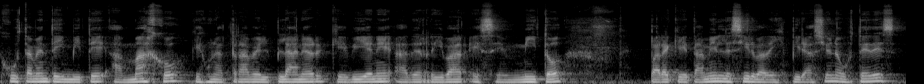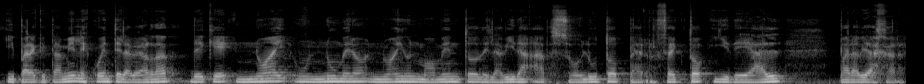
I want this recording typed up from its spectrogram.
justamente invité a Majo, que es una travel planner que viene a derribar ese mito para que también les sirva de inspiración a ustedes y para que también les cuente la verdad de que no hay un número, no hay un momento de la vida absoluto, perfecto, ideal para viajar.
